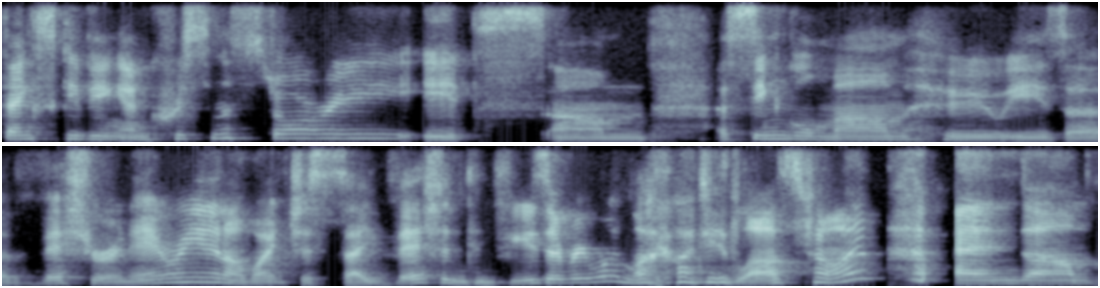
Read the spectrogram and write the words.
Thanksgiving and Christmas story. It's um, a single mom who is a veterinarian. I won't just say vet and confuse everyone like I did last time. And um,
